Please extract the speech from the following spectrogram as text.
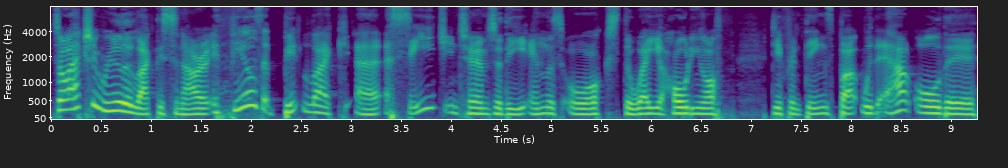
So I actually really like this scenario. It feels a bit like uh, a siege in terms of the endless orcs, the way you're holding off different things, but without all the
